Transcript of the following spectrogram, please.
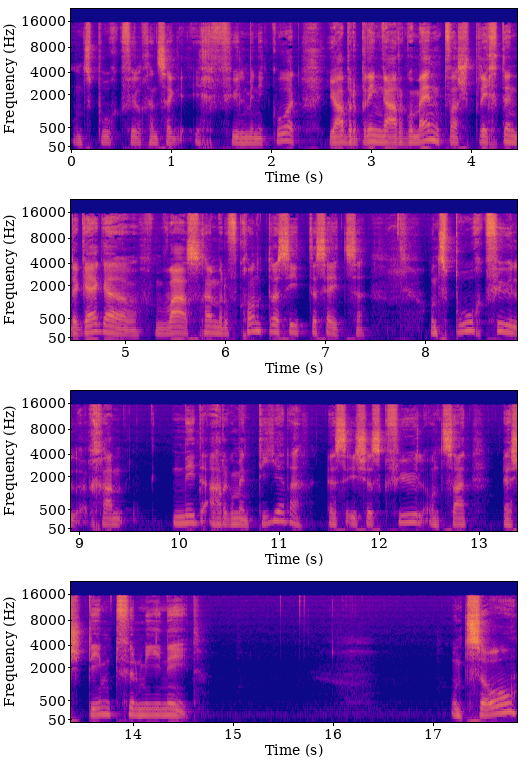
Und das Bauchgefühl kann sagen, ich fühle mich nicht gut. Ja, aber bring ein Argument, was spricht denn dagegen? Was können wir auf die Kontraseite setzen? Und das Bauchgefühl kann nicht argumentieren. Es ist ein Gefühl und sagt, es stimmt für mich nicht. Und so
